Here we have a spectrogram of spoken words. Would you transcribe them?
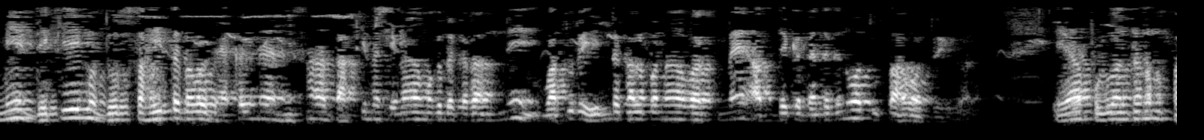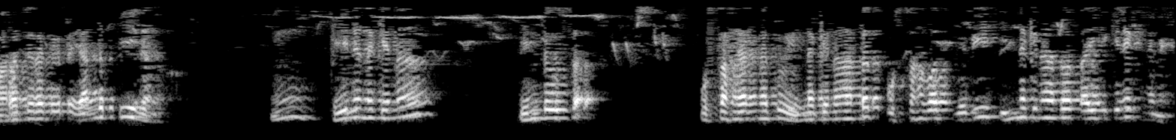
මේ දෙකේම දුක් සහිත බව දැකින නිසා දකින්න කෙනා මොකද කරන්නේ වතුරේ ඉන්න කල්පනාවක් නැහැ අත් දෙක බැඳගෙනවත් උත්සාහවත් වෙයි. එයා පුළුවන් තරම් පරතරකට යන්න පීනනවා. හ්ම් පීනන කෙනා ඉන්න උත්සාහයක් නැතුව ඉන්න කෙනාට උත්සාහවත් වෙවි ඉන්න කෙනාටවත් අයිති කෙනෙක් නෙමෙයි.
